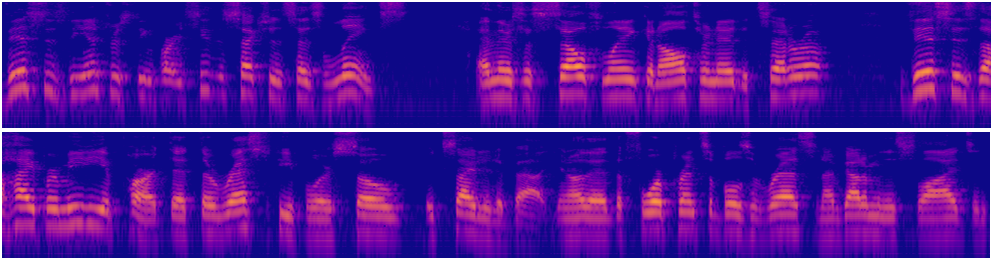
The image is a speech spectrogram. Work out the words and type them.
this is the interesting part. You see the section that says links. And there's a self link, an alternate, etc. This is the hypermedia part that the REST people are so excited about. You know, the, the four principles of REST, and I've got them in the slides. And,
